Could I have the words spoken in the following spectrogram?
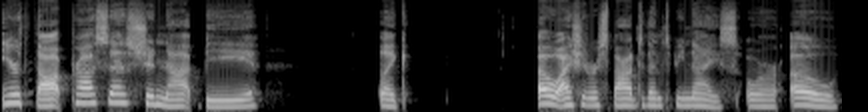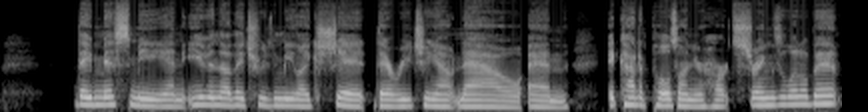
your thought process should not be like, oh, I should respond to them to be nice, or oh, they miss me, and even though they treated me like shit, they're reaching out now, and it kind of pulls on your heartstrings a little bit.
